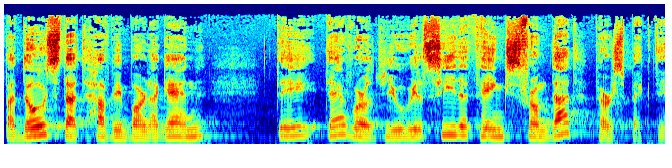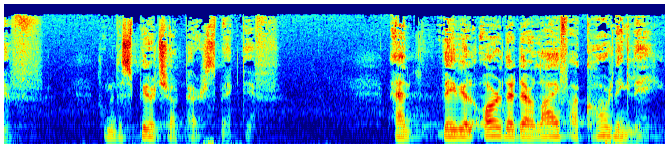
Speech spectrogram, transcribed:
But those that have been born again, they, their worldview will see the things from that perspective, from the spiritual perspective. And they will order their life accordingly.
